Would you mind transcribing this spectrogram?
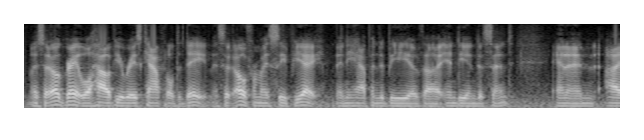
And I said, "Oh, great. Well, how have you raised capital to date?" And they said, "Oh, for my CPA." And he happened to be of uh, Indian descent. And I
